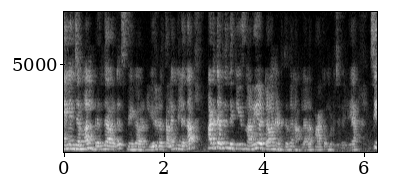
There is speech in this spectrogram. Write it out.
ஐமன் ஜமால் பிருந்தா அவர்கள் ஸ்னேகா அவர்கள் இவர்கள் தலைமையில தான் அடுத்தடுத்து இந்த கேஸ் நிறைய டேர்ன் எடுத்ததை நம்மளால பார்க்க முடிஞ்சது இல்லையா? சி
